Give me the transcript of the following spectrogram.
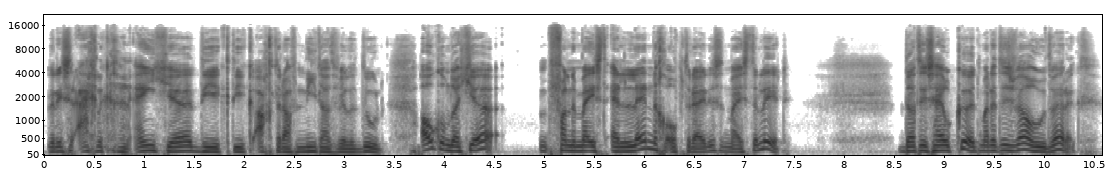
er is er eigenlijk geen eentje die ik, die ik achteraf niet had willen doen. Ook omdat je van de meest ellendige optredens het meeste leert. Dat is heel kut, maar dat is wel hoe het werkt.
